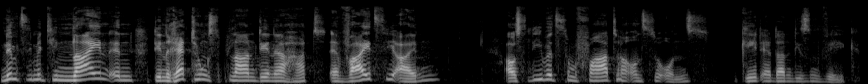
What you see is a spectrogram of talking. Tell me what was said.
nimmt sie mit hinein in den Rettungsplan, den er hat. Er weiht sie ein. Aus Liebe zum Vater und zu uns geht er dann diesen Weg,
